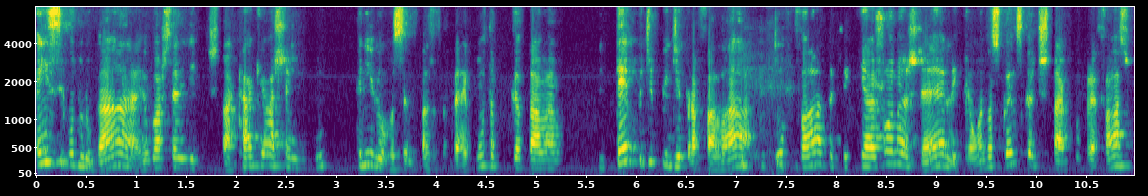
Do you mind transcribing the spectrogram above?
Em segundo lugar, eu gostaria de destacar que eu achei incrível você me fazer essa pergunta, porque eu estava em tempo de pedir para falar do fato de que a Joana Angélica, uma das coisas que eu destaco no prefácio,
